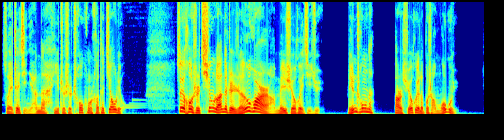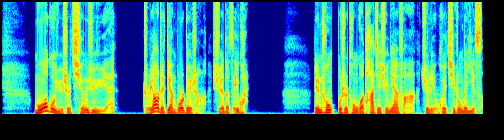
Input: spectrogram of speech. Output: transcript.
所以这几年呢一直是抽空和他交流。最后是青鸾的这人话啊没学会几句，林冲呢倒是学会了不少蘑菇语。蘑菇语是情绪语言，只要这电波对上了，学的贼快。林冲不是通过他借学念法去领会其中的意思。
